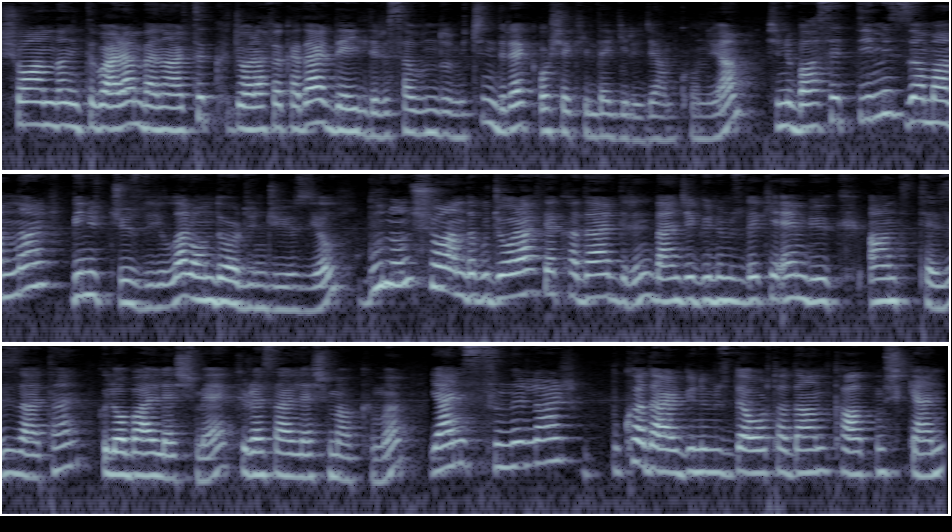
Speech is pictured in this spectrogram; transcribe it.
Şu andan itibaren ben artık coğrafya kadar değildir'i savunduğum için direkt o şekilde gireceğim konuya. Şimdi bahsettiğimiz zamanlar 1300'lü yıllar 14. yüzyıl. Bunun şu anda bu coğrafya kaderdir'in bence günümüzdeki en büyük antitezi zaten globalleşme, küreselleşme akımı. Yani sınırlar bu kadar günümüzde ortadan kalkmışken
